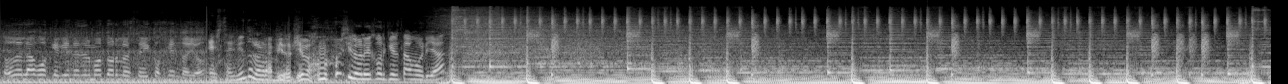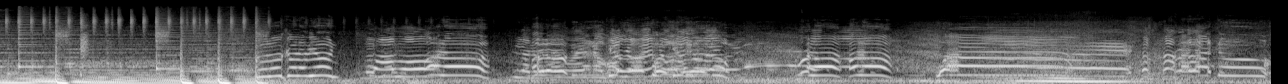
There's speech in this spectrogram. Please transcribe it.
Todo el agua que viene del motor lo estoy cogiendo yo. ¿Estáis viendo lo rápido que vamos y lo lejos que estamos ya? ¡Tú loco el avión! ¡Vamos! ¡Hola! ¡Hola! ¡Hola! ¡Guay! ¡Hola tú!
